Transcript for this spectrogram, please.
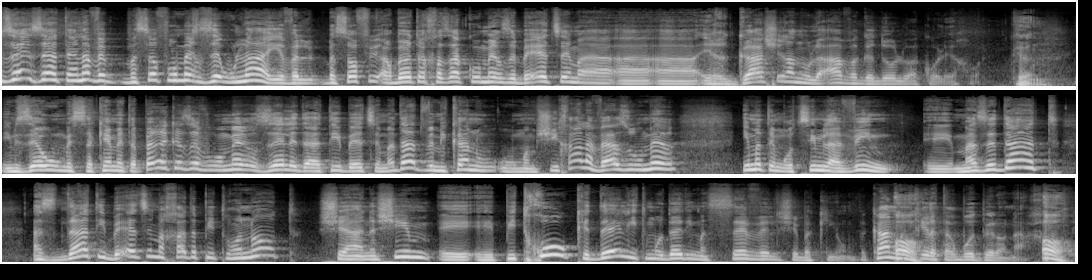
זה, זה הטענה, ובסוף הוא אומר, זה אולי, אבל בסוף הרבה יותר חזק הוא אומר, זה בעצם הערגה שלנו לאב הגדול הוא הכל יכול. כן. עם זה הוא מסכם את הפרק הזה, והוא אומר, זה לדעתי בעצם הדת, ומכאן הוא, הוא ממשיך הלאה, ואז הוא אומר, אם אתם רוצים להבין אה, מה זה דת, אז דת היא בעצם אחד הפתרונות שהאנשים אה, אה, פיתחו כדי להתמודד עם הסבל שבקיום. וכאן או. מתחיל התרבות בלא נחת. או.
